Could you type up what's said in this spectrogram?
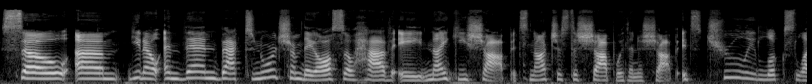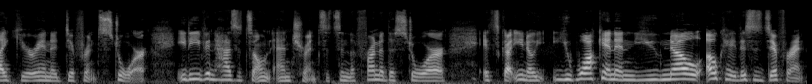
So, um, you know, and then back to Nordstrom, they also have a Nike shop. It's not just a shop within a shop. It truly looks like you're in a different store. It even has its own entrance. It's in the front of the store. It's got, you know, you walk in and you know, okay, this is different.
